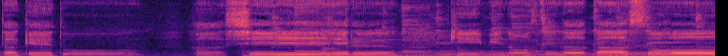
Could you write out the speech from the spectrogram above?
たけど走る。君の背中そっ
